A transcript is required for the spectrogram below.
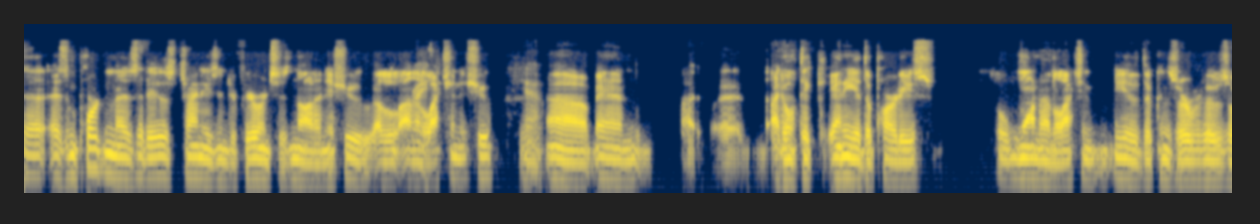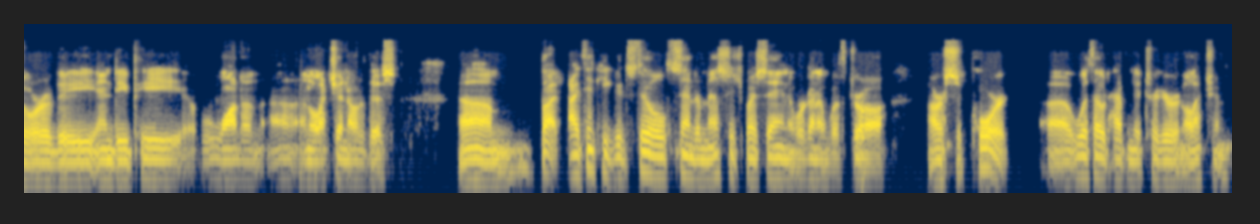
uh, as important as it is chinese interference is not an issue an right. election issue. Yeah. Uh, and I, I don't think any of the parties want an election either the conservatives or the ndp want an, uh, an election out of this um, but I think he could still send a message by saying that we're going to withdraw our support uh, without having to trigger an election.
